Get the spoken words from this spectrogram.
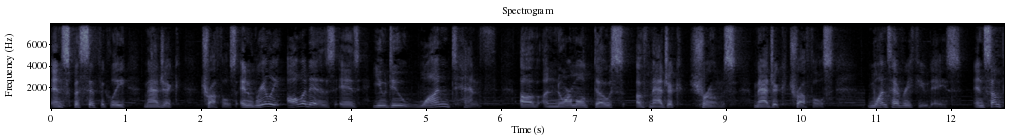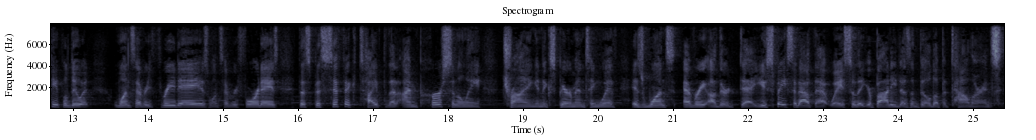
and specifically magic truffles. And really, all it is is you do one tenth of a normal dose of magic shrooms, magic truffles, once every few days. And some people do it once every three days, once every four days. The specific type that I'm personally trying and experimenting with is once every other day. You space it out that way so that your body doesn't build up a tolerance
